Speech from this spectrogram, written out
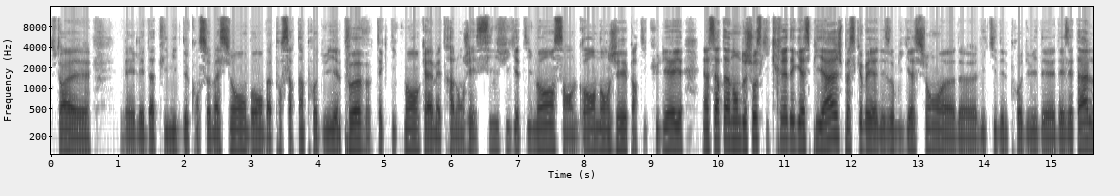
tu vois les, les, dates limites de consommation, bon, bah pour certains produits, elles peuvent techniquement quand même être allongées significativement, sans grand danger particulier. Il y a un certain nombre de choses qui créent des gaspillages parce que bah, il y a des obligations euh, de liquider le produit des, des étals.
